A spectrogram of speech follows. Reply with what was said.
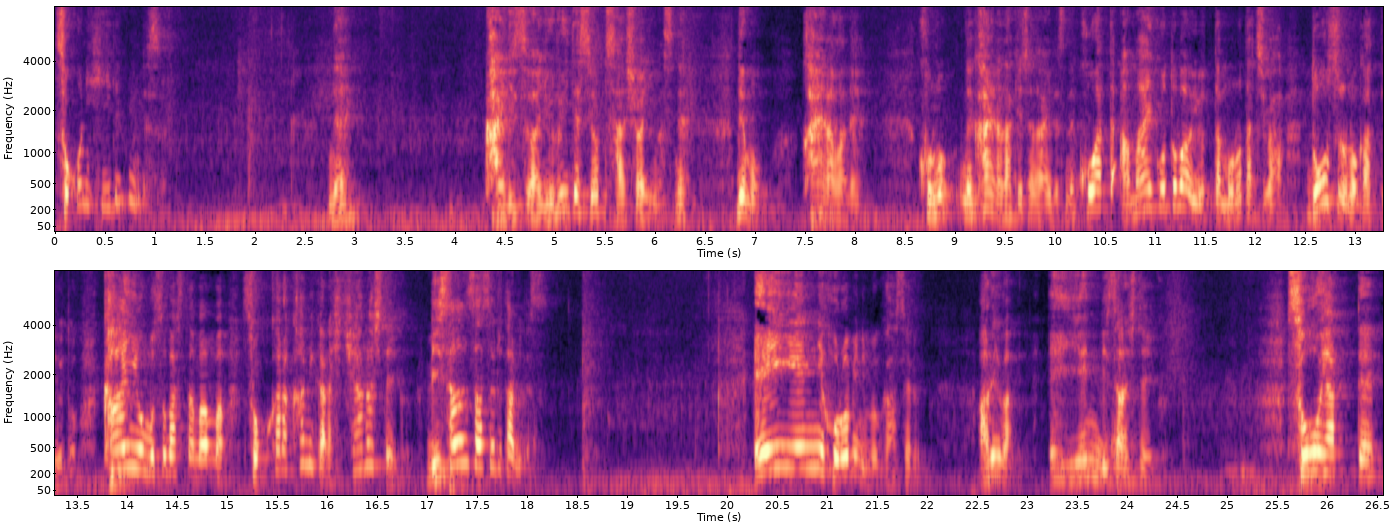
そこに引いていくんです。ね。戒律は緩いですよって最初は言いますね。でも彼らはねこの、ね、彼らだけじゃないですね。こうやって甘い言葉を言った者たちはどうするのかっていうと会員を結ばせたまんまそこから神から引き離していく。離散させるためです。永遠に滅びに向かわせる。あるいは永遠に離散していく。そうやって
